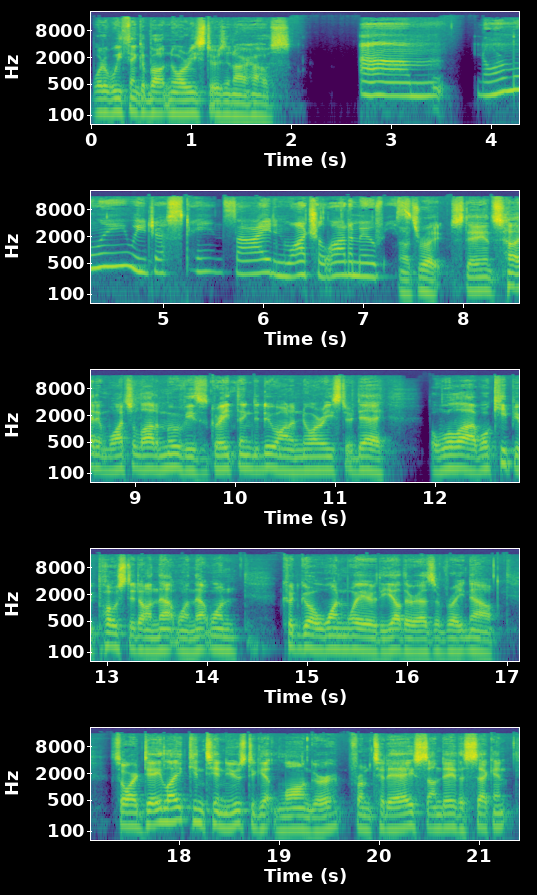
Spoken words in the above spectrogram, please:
What do we think about nor'easters in our house? Um, normally we just stay inside and watch a lot of movies. That's right. Stay inside and watch a lot of movies. It's a great thing to do on a nor'easter day. But we'll uh, we'll keep you posted on that one. That one could go one way or the other as of right now. So our daylight continues to get longer from today, Sunday the 2nd,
